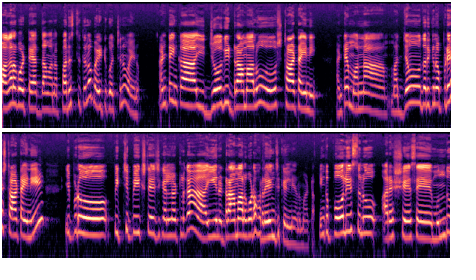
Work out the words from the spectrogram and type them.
పగలగొట్టేద్దామన్న పరిస్థితిలో బయటకు వచ్చిన వైనం. అంటే ఇంకా ఈ జోగి డ్రామాలు స్టార్ట్ అయినాయి. అంటే మొన్న మద్యం దొరికినప్పుడే స్టార్ట్ అయినాయి. ఇప్పుడు పిచ్చి పీక్ స్టేజ్కి వెళ్ళినట్లుగా ఈయన డ్రామాలు కూడా ఒక రేంజ్కి వెళ్ళినాయి అనమాట ఇంకా పోలీసులు అరెస్ట్ చేసే ముందు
